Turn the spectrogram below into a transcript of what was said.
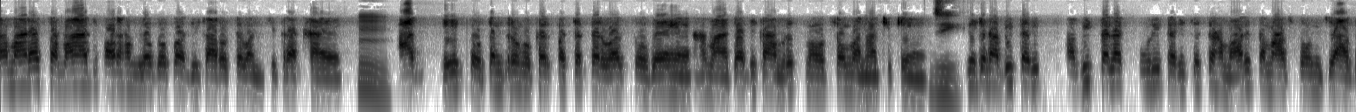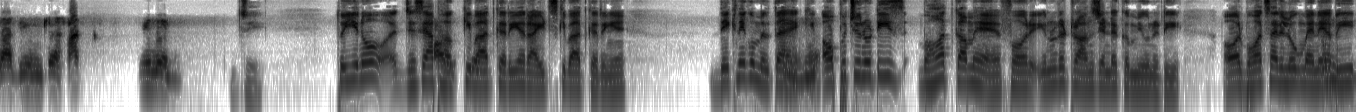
हमारा समाज और हम लोगों को अधिकारों से वंचित रखा है। हम्म। आज देश स्वतंत्र होकर पचहत्तर वर्ष हो गए हैं हम आज़ादी का अमृत महोत्सव मना चुके हैं। लेकिन अभी तरी अभी तक पूरी तरीके से हमारे समाज को उनकी आज़ादी उनके हक मिले नहीं। जी। तो यू नो जैसे आप हक की बात कर रही हैं राइट्स की बात कर रही हैं देखने को मिलता है कि हम्म। अपॉर्चुनिटीज़ बहुत कम है for you know the transgender community और बहुत सारे लोग मैंने हम्म। अभी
